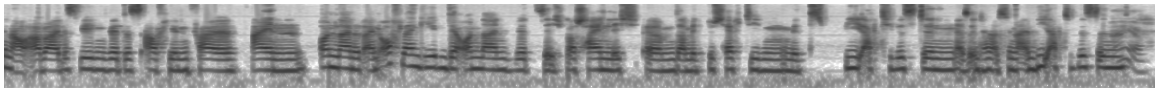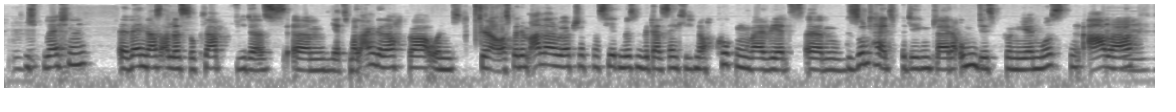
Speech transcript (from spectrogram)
Genau, aber deswegen wird es auf jeden Fall einen Online- und einen Offline geben. Der Online wird sich wahrscheinlich ähm, damit beschäftigen, mit Bi-Aktivistinnen, also internationalen Bi-Aktivistinnen ah, ja. mhm. besprechen. Äh, wenn das alles so klappt, wie das ähm, jetzt mal angedacht war. Und genau, was bei dem anderen Workshop passiert, müssen wir tatsächlich noch gucken, weil wir jetzt ähm, gesundheitsbedingt leider umdisponieren mussten. Aber mhm.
